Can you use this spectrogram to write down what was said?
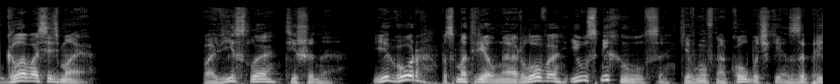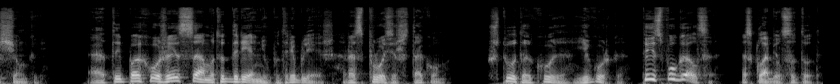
Глава седьмая. Повисла тишина. Егор посмотрел на Орлова и усмехнулся, кивнув на колбочки с запрещенкой. «А ты, похоже, и сам эту дрянь употребляешь, расспросишь таком». «Что такое, Егорка? Ты испугался?» — осклабился тот.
